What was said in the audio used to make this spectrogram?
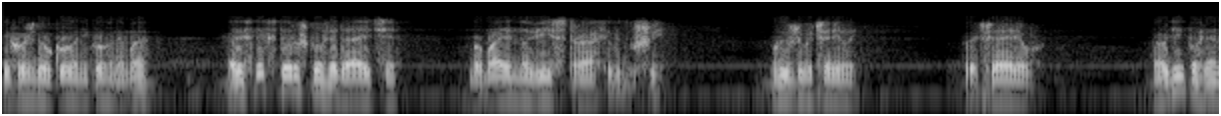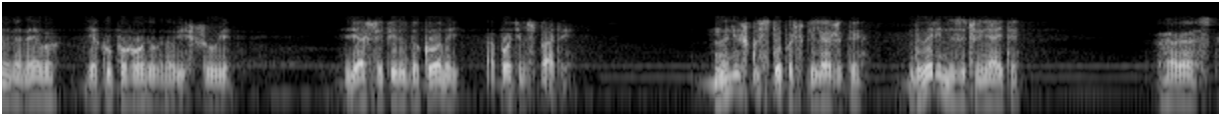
І хоч довкола нікого нема, а лісник сторожко оглядається, бо має нові страхи в душі. Вже вечеряли? Вечеряв. Гордій поглянув на небо, яку погоду воно віщує. Я ще піду до коней, а потім спати. На ліжку стьопочки ляжете, двері не зачиняйте. Гаразд.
